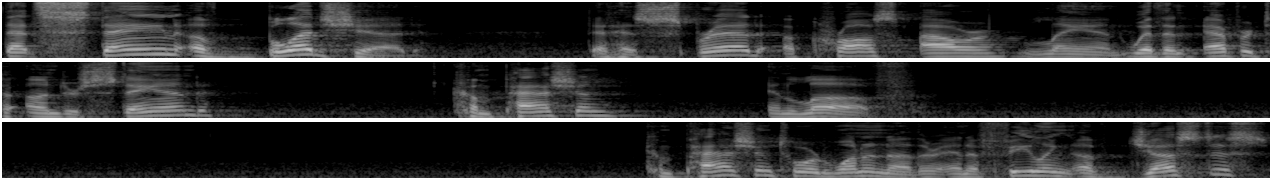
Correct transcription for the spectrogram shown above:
that stain of bloodshed that has spread across our land with an effort to understand, compassion, and love. Compassion toward one another and a feeling of justice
